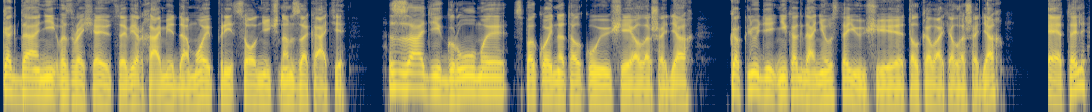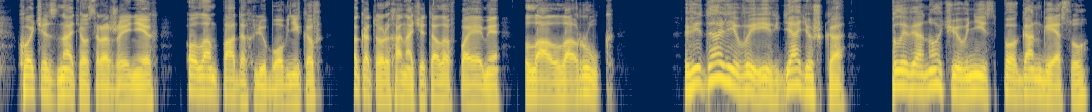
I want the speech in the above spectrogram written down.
когда они возвращаются верхами домой при солнечном закате. Сзади грумы, спокойно толкующие о лошадях, как люди, никогда не устающие толковать о лошадях. Этель хочет знать о сражениях, о лампадах любовников, о которых она читала в поэме «Лалла Рук». «Видали вы их, дядюшка, плывя ночью вниз по Гангесу?»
